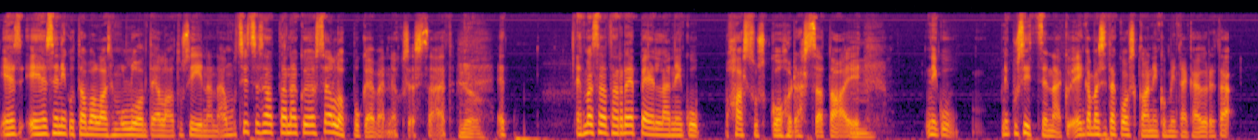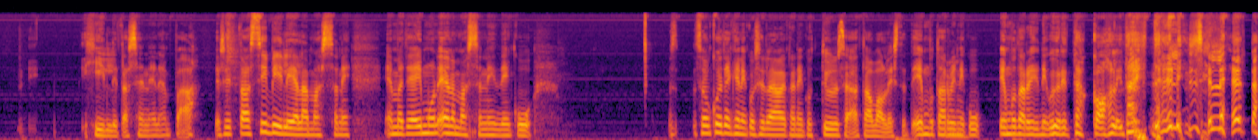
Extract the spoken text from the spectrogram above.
Eihän, eihän se niinku tavallaan se mun luonteenlaatu siinä näy. Mutta sitten se saattaa näkyä jossain loppukevennyksessä. Että et, et mä saatan repeillä niinku hassuskohdassa tai mm. niinku, niinku sitten se näkyy. Enkä mä sitä koskaan niinku mitenkään yritä hillitä sen enempää. Ja sitten taas siviilielämässä, niin en mä tiedä, ei mun elämässäni niinku, se on kuitenkin niin kuin sille aika niin kuin tylsää ja tavallista. Että ei mun tarvitse mm. niin tarvi niin yrittää kahlita itseäni sille, että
